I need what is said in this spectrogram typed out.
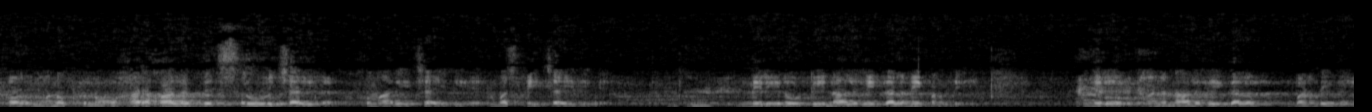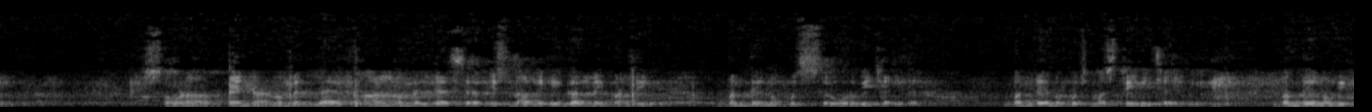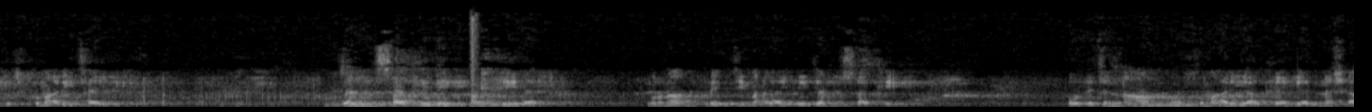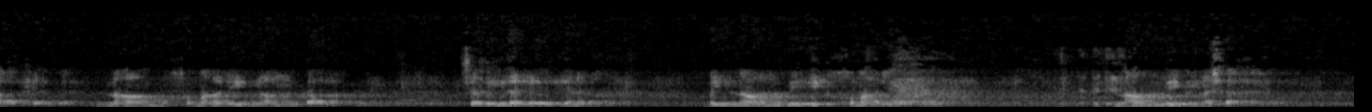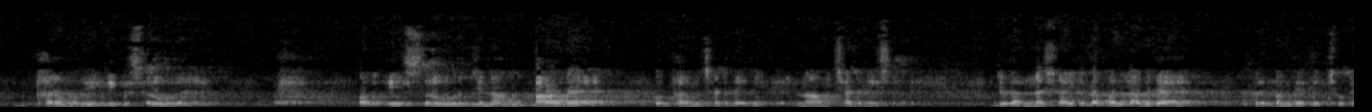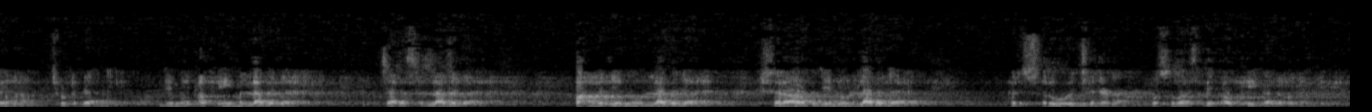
ਔਰ ਮਨੁੱਖ ਨੂੰ ਹਰ ਹਾਲਤ ਵਿੱਚ ਸਰੂਰ ਚਾਹੀਦਾ ਖੁਮਾਰੀ ਚਾਹੀਦੀ ਹੈ, ਮਸਤੀ ਚਾਹੀਦੀ ਹੈ। ਨਿਰੀ ਰੋਟੀ ਨਾਲ ਹੀ ਗੱਲ ਨਹੀਂ ਬਣਦੀ, ਨਿਰੇ ਧਨ ਨਾਲ ਹੀ ਗੱਲ ਬਣਦੀ ਨਹੀਂ। ਸੋਨਾ ਪਹਿਨਣ ਨੂੰ ਮਿਲ ਜਾਏ, ਖਾਣ ਨੂੰ ਮਿਲ ਜਾਏ, ਸਿਰਫ ਇਸ ਨਾਲ ਹੀ ਗੱਲ ਨਹੀਂ ਬਣਦੀ। ਬੰਦੇ ਨੂੰ ਕੁਝ ਸਰੂਰ ਵੀ ਚਾਹੀਦਾ ਬੰਦੇ ਨੂੰ ਕੁਝ ਮਸਤੀ ਵੀ ਚਾਹੀਦੀ ਹੈ, ਬੰਦੇ ਨੂੰ ਵੀ ਕੁਝ ਕੁਮਾਰੀ ਚਾਹੀਦੀ ਹੈ। ਜਨਮ ਸਾਖੀ ਦੀ ਇੱਕ ਪੰਕਤੀ ਹੈ। ਗੁਰੂ ਨਾਨਕ ਦੇਵ ਜੀ ਮਹਾਰਾਜ ਦੀ ਜਨਮ ਸਾਖੀ। ਉਹਦੇ ਚ ਨਾਮ ਨੂੰ ਖੁਮਾਰੀ ਆਖਿਆ ਗਿਆ, ਨਸ਼ਾ ਆਖਿਆ ਗਿਆ। ਨਾਮ ਖੁਮਾਰੀ ਨਾਨਕਾ ਚੜੀ ਰਹੇ ਦਿਨ ਰਾਤ। ਬਈ ਨਾਮ ਵੀ ਇੱਕ ਖੁਮਾਰੀ ਹੈ। ਨਾਮ ਵੀ ਇੱਕ ਨਸ਼ਾ ਹੈ। ਧਰਮ ਵੀ ਇੱਕ ਸਰੂਰ ਹੈ। ਔਰ ਇਹ ਸਰੂਰ ਜਿਨ੍ਹਾਂ ਨੂੰ ਆ ਜਾਏ ਉਹ ਧਰਮ ਛੱਡਦੇ ਨਹੀਂ ਫਿਰ ਨਾਮ ਛੱਡ ਨਹੀਂ ਸਕਦੇ। ਜਿਹੜਾ ਨਸ਼ਾ ਇੱਕ ਦਫਾ ਲੱਗ ਜਾਏ, ਫਿਰ ਬੰਦੇ ਤੇ ਛੁੱਟਿਆ ਛੁੱਟਦਾ ਨਹੀਂ ਜਿਵੇਂ ਅਫੀਮ ਲੱਗ ਜਾਏ, ਚਰਸ ਲੱਗ ਜਾਏ, ਭੰਗ ਜਿਹਨੂੰ ਲੱਗ ਜਾਏ, ਸ਼ਰਾਬ ਜਿਹਨੂੰ ਲੱਗ ਜਾਏ, ਫਿਰ ਸਰੂਰ ਛੱਡਣਾ ਉਸ ਵਾਸਤੇ ਔਖੀ ਗੱਲ ਹੋ ਜਾਂਦੀ ਹੈ।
